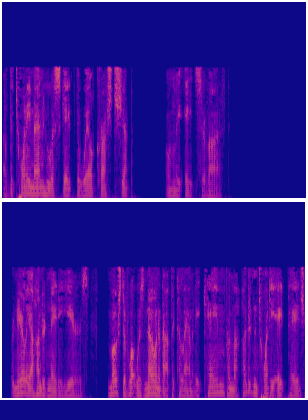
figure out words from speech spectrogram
Of the 20 men who escaped the whale-crushed ship, only eight survived. For nearly 180 years, most of what was known about the calamity came from the 128-page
